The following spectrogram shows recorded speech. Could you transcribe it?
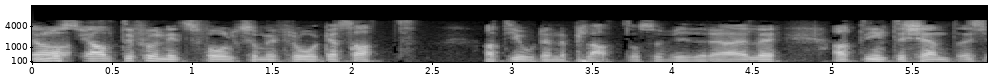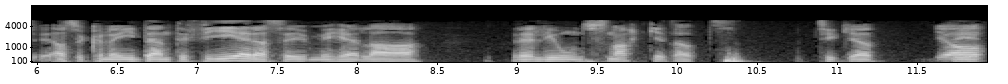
Ja. måste ju alltid funnits folk som ifrågasatt att jorden är platt och så vidare. Eller att inte känt, alltså kunna identifiera sig med hela religionssnacket att tycka att det är ja,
